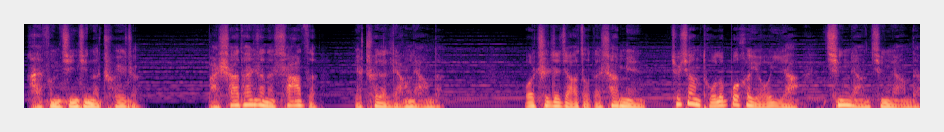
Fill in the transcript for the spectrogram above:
海风轻轻地吹着，把沙滩上的沙子也吹得凉凉的。我赤着脚走在上面，就像涂了薄荷油一样，清凉清凉的，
